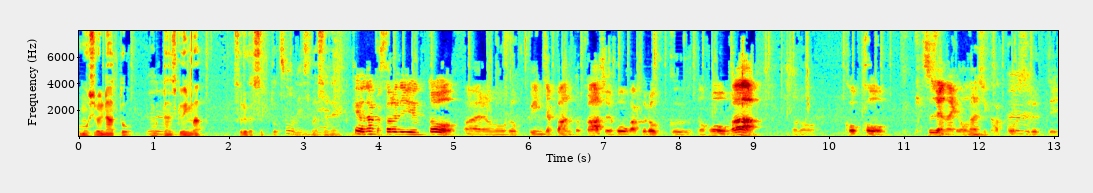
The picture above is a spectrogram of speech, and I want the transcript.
面白いなと思ったんですけど、今それがスッとそうですね。きましたね。けどなんかそれで言うとあのロックインジャパンとかそういう邦楽ロックの方がそのここう消すじゃないけど同じ格好をするって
